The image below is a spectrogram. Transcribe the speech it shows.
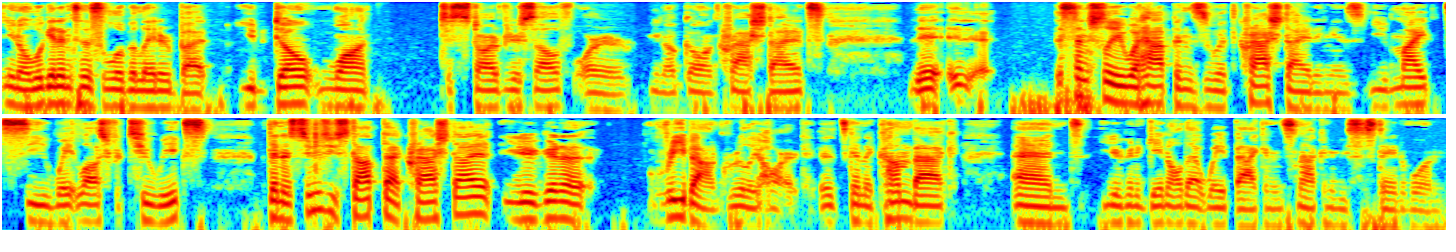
you know we'll get into this a little bit later but you don't want to starve yourself or you know go on crash diets. It, it, essentially, what happens with crash dieting is you might see weight loss for two weeks, but then as soon as you stop that crash diet, you're gonna rebound really hard. It's gonna come back and you're going to gain all that weight back and it's not going to be sustainable and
